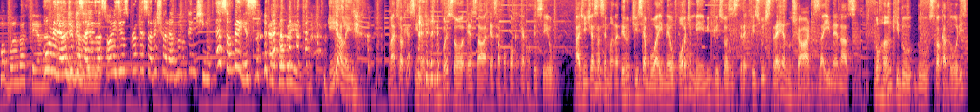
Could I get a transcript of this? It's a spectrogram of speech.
roubando a cena. Um milhão de fazendo- visualizações e os professores chorando no cantinho. É sobre isso. É sobre isso. E além de... Mas só que assim, né, gente? Não foi só essa, essa fofoca que aconteceu. A gente, essa Hum. semana, tem notícia boa aí, né? O Pod Meme fez, suas estre... fez sua estreia nos charts aí, né? Nas... No ranking do- dos tocadores.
